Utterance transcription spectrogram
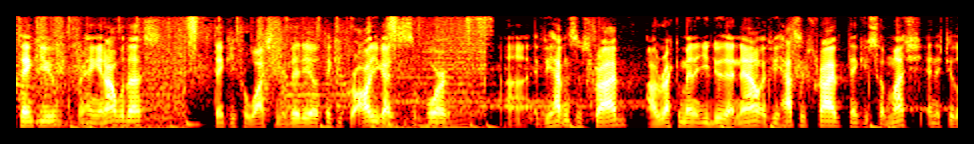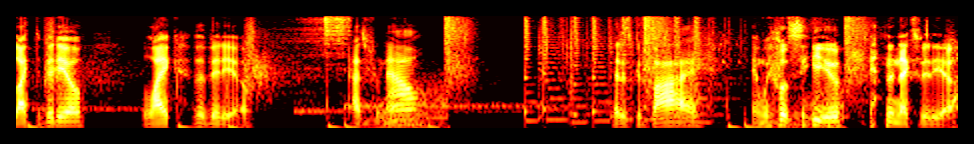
thank you for hanging out with us. Thank you for watching the video. Thank you for all you guys' support. Uh, if you haven't subscribed, I recommend that you do that now. If you have subscribed, thank you so much. And if you liked the video, like the video. As for now, that is goodbye, and we will see you in the next video.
